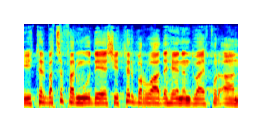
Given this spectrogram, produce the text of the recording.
ئیتر بە چ فەرموودەیەکی تر بڕوا دەهێنن دوای قورئان؟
